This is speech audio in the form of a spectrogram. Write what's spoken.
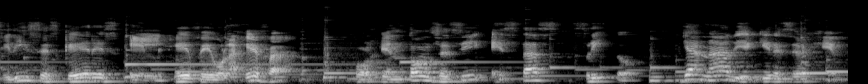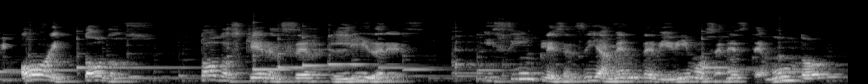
si dices que eres el jefe o la jefa, porque entonces sí estás frito. Ya nadie quiere ser jefe. Hoy todos, todos quieren ser líderes y simple y sencillamente vivimos en este mundo,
